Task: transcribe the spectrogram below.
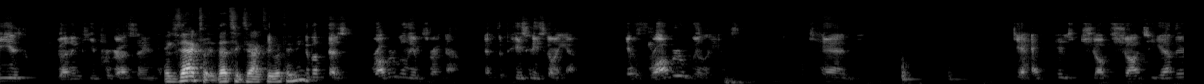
he is gonna keep progressing. Exactly. That's exactly what they need. Think about this. Robert Williams right now, at the pace that he's going at, if Robert Williams can get his jump shot together,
